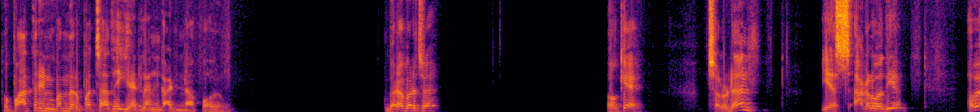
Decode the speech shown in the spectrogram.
તો પાંત્રીસ પંદર પચાસ થઈ ગયા એટલે કાઢી નાખો હવે બરાબર છે? ઓકે ચલો ડન યસ આગળ વધીએ. હવે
